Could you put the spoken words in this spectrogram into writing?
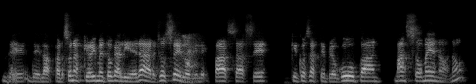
de, de las personas que hoy me toca liderar, yo sé lo que les pasa, sé qué cosas te preocupan, más o menos, ¿no?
